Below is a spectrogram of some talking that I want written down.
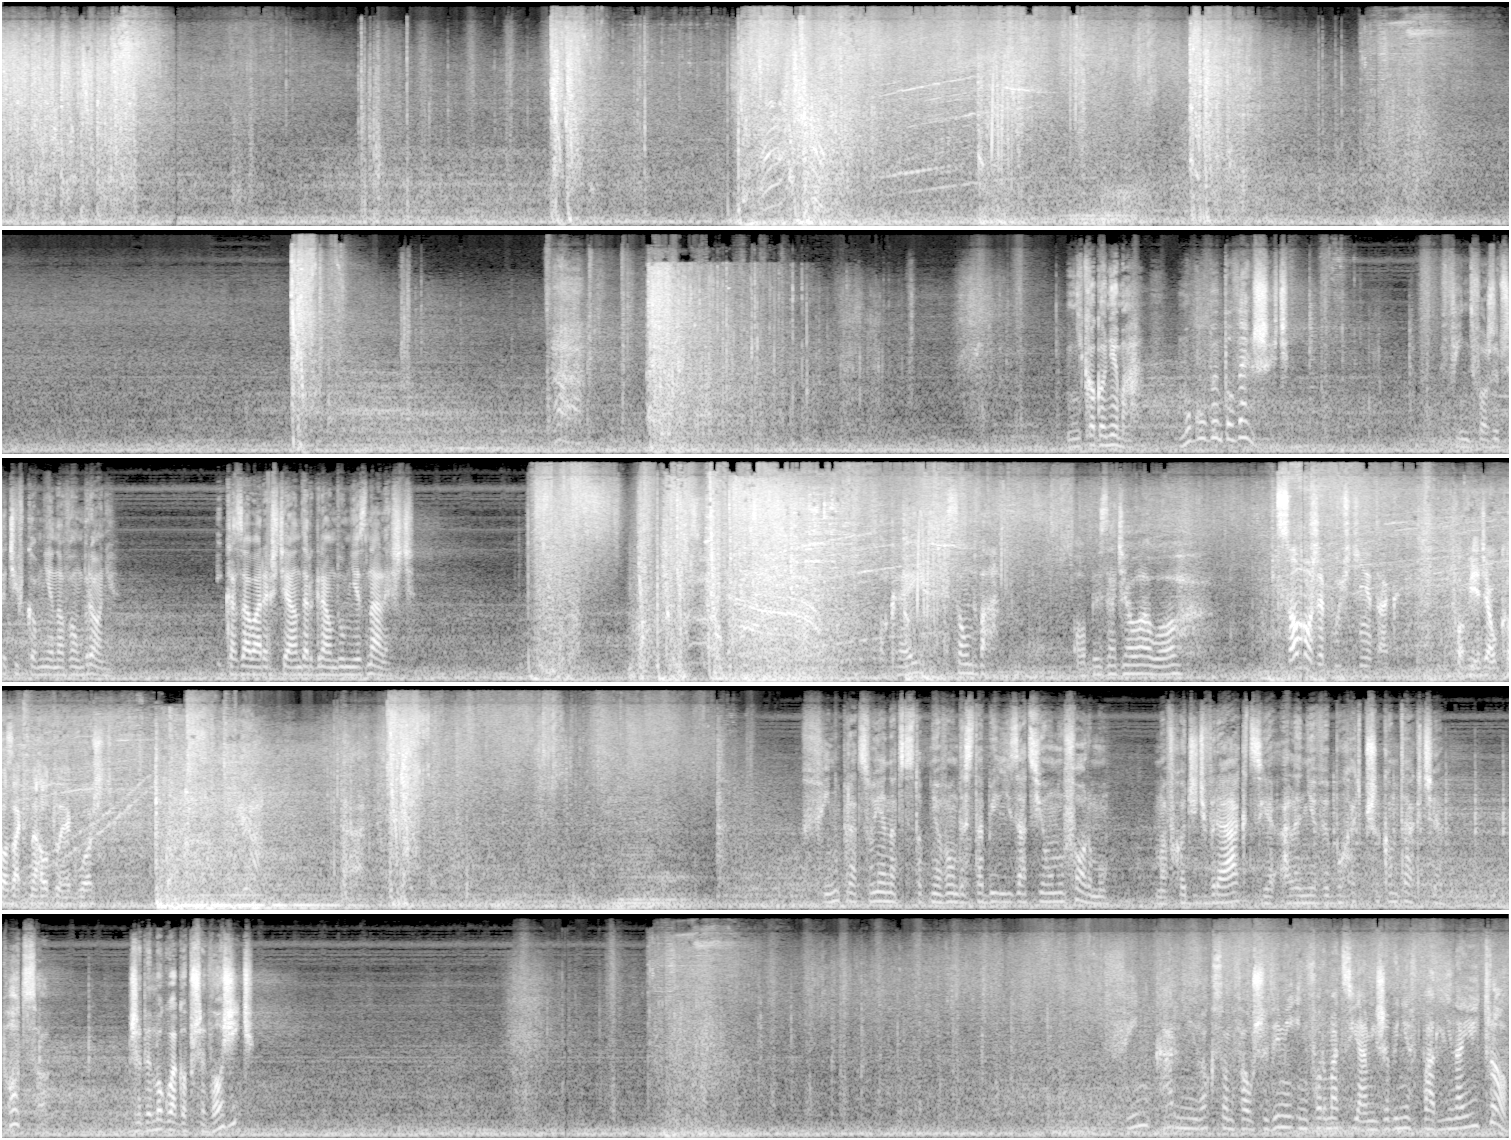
Nikogo nie ma. Mógłbym powęszyć. Finn tworzy przeciwko mnie nową broń. I kazała reszcie undergroundu mnie znaleźć. Okej, są dwa. Oby zadziałało, Co może pójść nie tak? powiedział kozak na odległość. Finn pracuje nad stopniową destabilizacją Nuformu. Ma wchodzić w reakcję, ale nie wybuchać przy kontakcie. Po co? Żeby mogła go przewozić? Finn karmi Roxon fałszywymi informacjami, żeby nie wpadli na jej trop.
